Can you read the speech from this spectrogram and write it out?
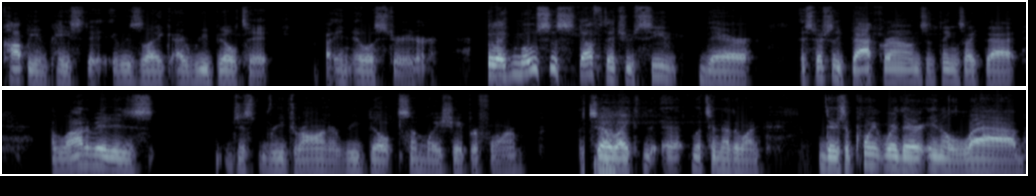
copy and paste it. It was like i rebuilt it uh, in illustrator. So like most of the stuff that you see there especially backgrounds and things like that a lot of it is just redrawn or rebuilt some way shape or form so Yeah. like uh, what's another one? There's a point where they're in a lab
